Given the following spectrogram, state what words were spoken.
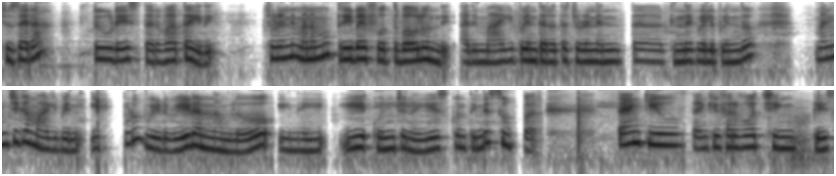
చూసారా? టూ డేస్ తర్వాత ఇది. చూడండి మనము త్రీ బై ఫోర్త్ బౌల్ ఉంది. అది మాగిపోయిన తర్వాత చూడండి ఎంత కిందకి వెళ్ళిపోయిందో. మంచిగా మాగిపోయింది. ఇప్పుడు వీడి వేడన్నంలో ఈ నెయ్యి కొంచెం నెయ్యి వేసుకొని తింటే super. Thank you. Thank you for watching. Please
